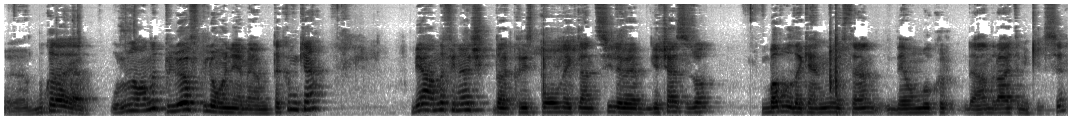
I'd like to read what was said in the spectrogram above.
E, bu kadar ya, uzun zamandır playoff bile oynayamayan bir takımken bir anda finale çıktılar Chris Paul'un eklentisiyle ve geçen sezon Bubble'da kendini gösteren Devin Booker, DeAndre Ayton ikilisi.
